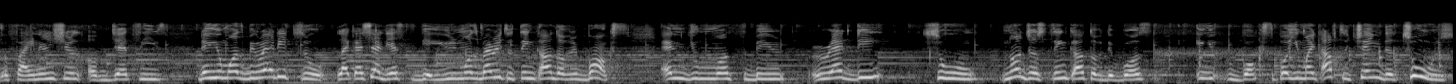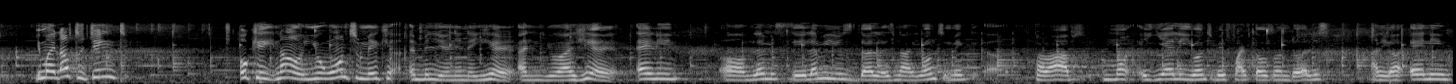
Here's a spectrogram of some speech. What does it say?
your financial objectives then you must be ready to like i said yesterday you must be ready to think out of the box and you must be ready to not just think out of the box box but you might have to change the tools. You might have to change okay now you want to make a million in a year and you are here earning um let me say let me use dollars now. You want to make uh, perhaps more, yearly you want to make five thousand dollars and you are earning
